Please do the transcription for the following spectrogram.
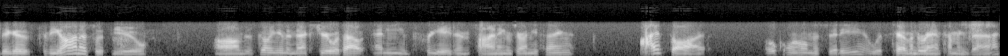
Because to be honest with you, um, just going into next year without any free agent signings or anything, I thought Oklahoma City, with Kevin Durant coming back,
